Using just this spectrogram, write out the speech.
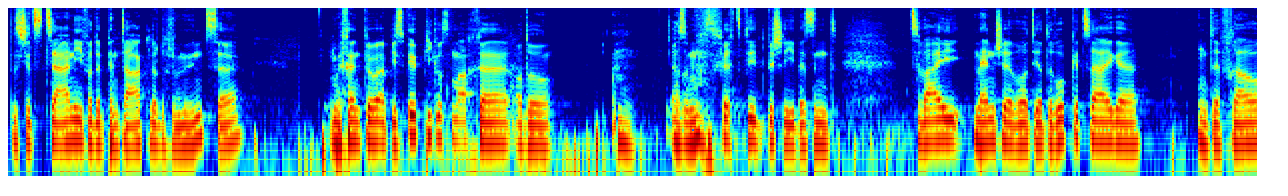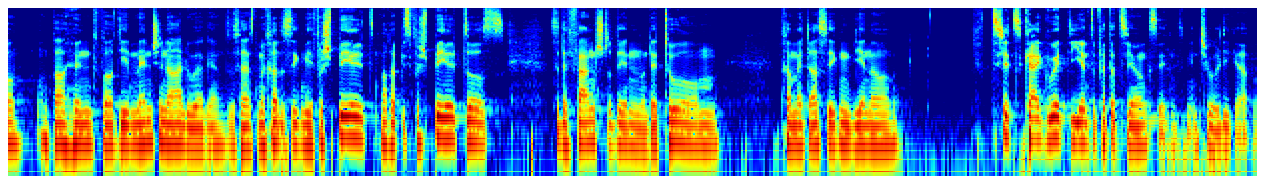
Das ist jetzt die Szene von der Pentakel oder der Münze. Wir können hier etwas Üppiges machen oder also man muss vielleicht beschreiben. Es sind zwei Menschen, die dir den Rücken zeigen und eine Frau und ein paar Hunde, die die Menschen anschauen. Das heißt, man kann das irgendwie verspielt, macht etwas Verspieltes, so der Fenster drin und der Turm. Kann man das irgendwie noch das ist jetzt keine gute Interpretation gewesen, entschuldige, aber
